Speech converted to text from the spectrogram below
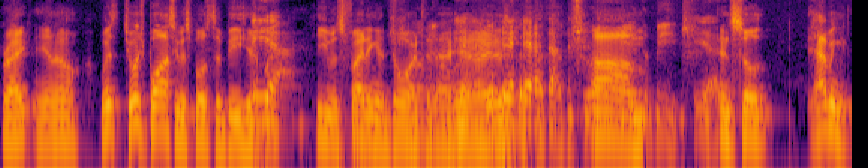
right? You know, with George Bossy was supposed to be here, but yeah. he was fighting a door Sure, today. yeah. Yeah. Yeah. Sure Um, the beach. yeah. and so having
